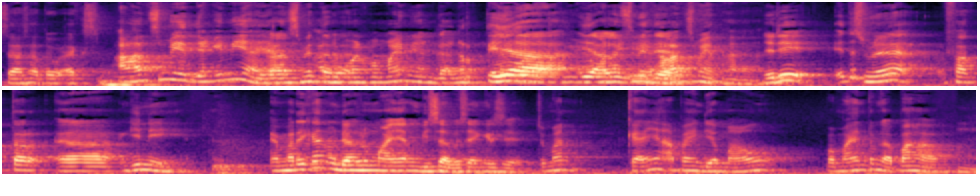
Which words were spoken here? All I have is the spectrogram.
Salah satu ex Alan Smith yang ini ya, yang Alan Smith ada pemain-pemain yang nggak ngerti. Iya, iya Alan. Smith Iya, ya. Alan Smith. ha. Jadi itu sebenarnya faktor eh, gini. Emery kan udah lumayan bisa bahasa Inggris ya. Cuman kayaknya apa yang dia mau pemain tuh nggak paham. Hmm.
